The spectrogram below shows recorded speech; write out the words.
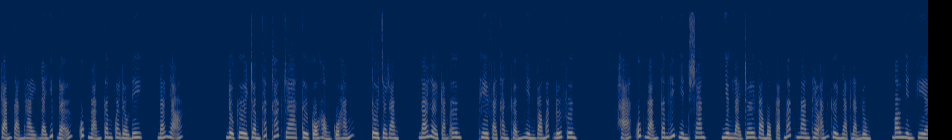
cảm tạ ngài đã giúp đỡ, út noạn tâm quay đầu đi, nói nhỏ. Nụ cười trầm thấp thoát ra từ cổ họng của hắn, tôi cho rằng, nói lời cảm ơn, thì phải thành khẩn nhìn vào mắt đối phương. Hả, út noạn tâm liếc nhìn sang, nhưng lại rơi vào một cặp mắt mang theo ánh cười nhạt lạnh lùng. Mau nhìn kìa,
